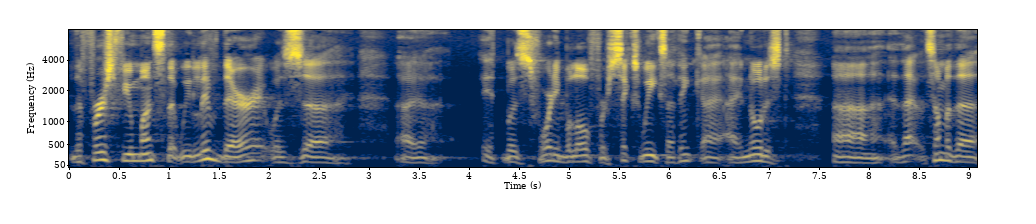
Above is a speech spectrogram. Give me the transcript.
the first few months that we lived there, it was uh, uh, it was 40 below for six weeks. I think I, I noticed uh, that some of the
